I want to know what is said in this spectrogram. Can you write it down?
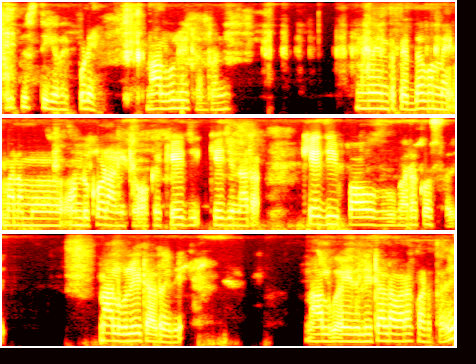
చూపిస్తాయి కదా ఇప్పుడే. నాలుగు లీటర్లు రండి. ఇంత పెద్దగా ఉన్నాయి మనము వండుకోవడానికి ఒక కేజీ కేజీన్నర కేజీ పావు వరకు వస్తుంది. నాలుగు లీటర్లు ఇది. నాలుగు ఐదు లీటర్ల వరకు పడుతుంది.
